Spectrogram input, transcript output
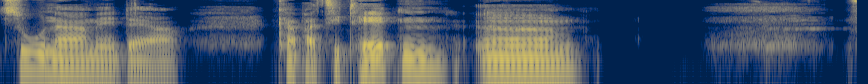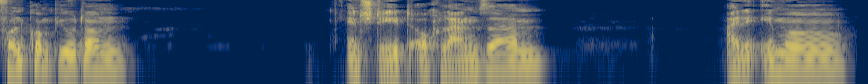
Zunahme der Kapazitäten äh, von Computern entsteht auch langsam eine immer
